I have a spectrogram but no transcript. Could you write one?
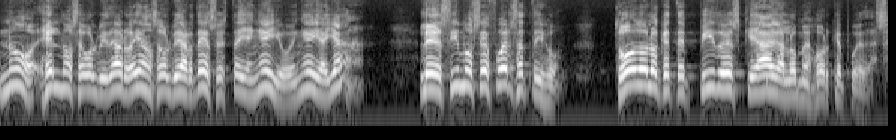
No, él no se va a olvidar, o ella no se va a olvidar de eso, está en ello, en ella ya. Le decimos, esfuérzate, hijo. Todo lo que te pido es que hagas lo mejor que puedas.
